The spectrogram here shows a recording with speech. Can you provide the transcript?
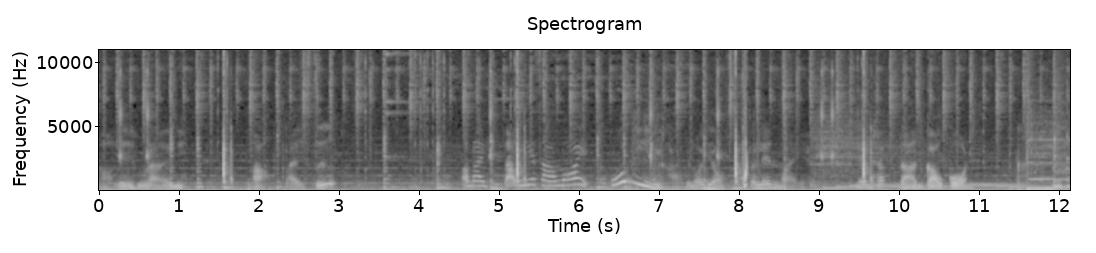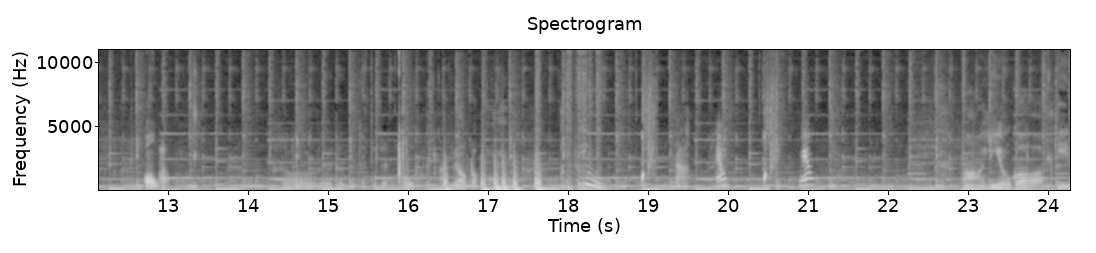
เอาเล่นถึงร้านเลยนี่อะไปซื้อ อะไรตังค์เนี่ยสามร้อยอุ้ยขายไปร้อยเดียวน่าจะเล่นใหม่ เล่นทักด่านเก่าก่อน โอ้โอ้โอ้อ่านไม่ออกหรอกฟิวอะแอวแมวอ่าฮิวก็กิน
